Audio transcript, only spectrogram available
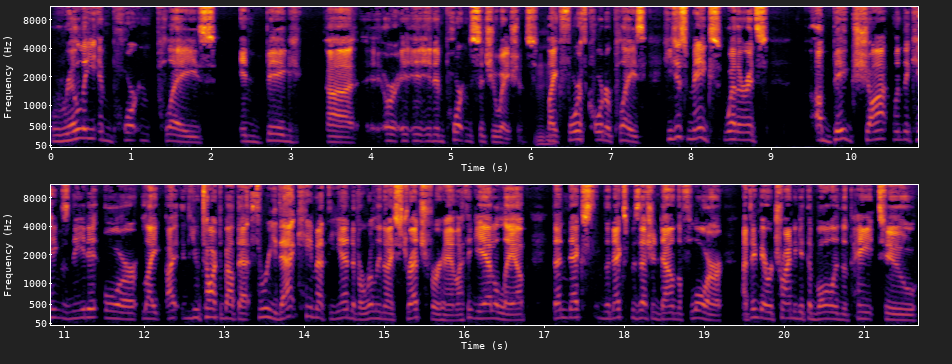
really important plays in big uh, or in, in, important situations, mm-hmm. like fourth quarter plays. He just makes whether it's a big shot when the Kings need it, or like I, you talked about that three that came at the end of a really nice stretch for him. I think he had a layup. Then next the next possession down the floor, I think they were trying to get the ball in the paint to.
